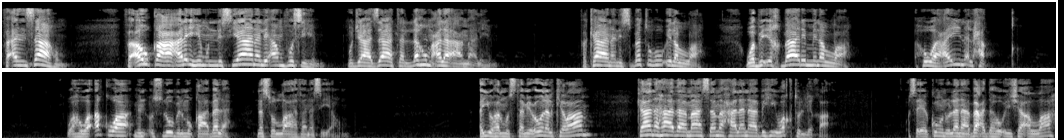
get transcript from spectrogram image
فأنساهم فأوقع عليهم النسيان لأنفسهم مجازاة لهم على أعمالهم. فكان نسبته إلى الله وبإخبار من الله هو عين الحق وهو أقوى من أسلوب المقابلة نسوا الله فنسيهم. أيها المستمعون الكرام كان هذا ما سمح لنا به وقت اللقاء. وسيكون لنا بعده إن شاء الله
